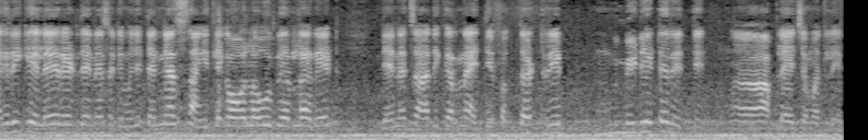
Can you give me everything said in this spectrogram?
ऍग्री केले रेट देण्यासाठी. म्हणजे त्यांनी असं सांगितलं की ओला उबेरला रेट देण्याचा अधिकार नाही. ते फक्त ट्रिप मिडिएटर आहेत ते आपल्या याच्यामधले.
